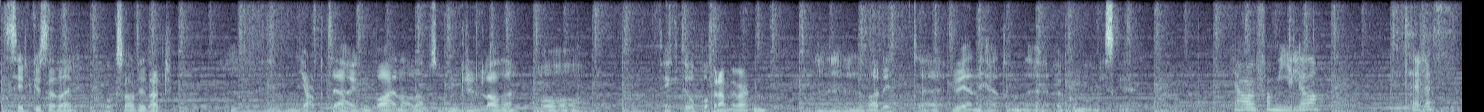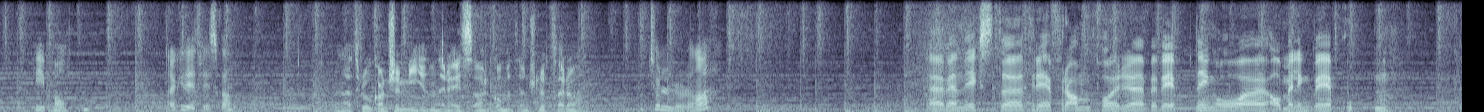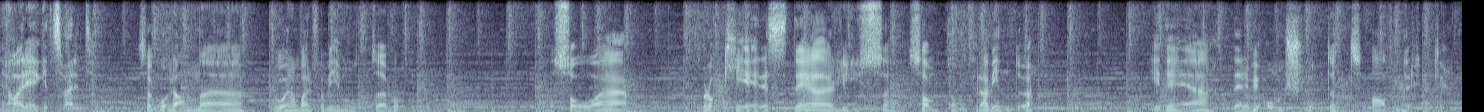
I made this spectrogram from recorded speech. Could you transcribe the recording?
sirkuset der, bokstavelig talt. Eh, Hjalp til jeg var en av dem som grunnla det, og fikk det opp og frem i verden. Eh, Det var litt eh, uenighet om det økonomiske. Jeg har jo familie, da. Telles. I Polten. Det er ikke dit vi skal. Men jeg tror kanskje min reise har kommet til en slutt her òg. Tuller du nå? Eh, Vennligst eh, tre fram for eh, bevæpning og avmelding ved porten. Jeg har eget sverd. Så går han, går han bare forbi mot porten. Og så blokkeres det lyset som kom fra vinduet idet dere blir omsluttet av mørket.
